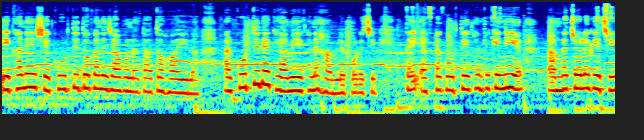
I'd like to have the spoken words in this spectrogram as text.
এখানে এসে কুর্তির দোকানে যাব না তা তো হয়ই না। আর কুর্তি দেখে আমি এখানে হামলে পড়েছি। তাই একটা কুর্তি এখান থেকে নিয়ে আমরা চলে গেছি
